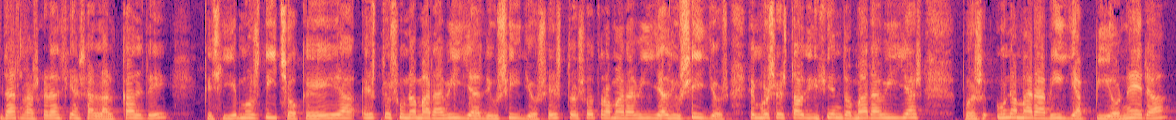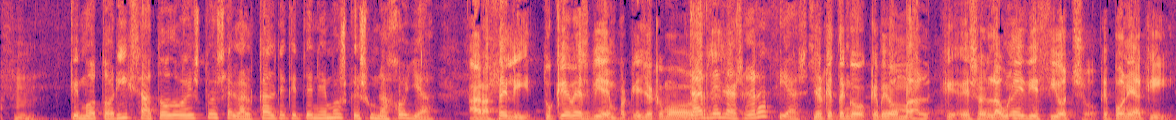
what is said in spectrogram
dar las gracias al alcalde, que si hemos dicho que era- esto es una maravilla de Usillos, esto es otra maravilla de Usillos, hemos estado diciendo maravillas, pues una maravilla pionera Hmm. que motoriza todo esto es el alcalde que tenemos, que es una joya. Araceli, tú que ves bien, porque yo como... Darle las gracias. Yo que tengo, que veo mal, que eso en la 1 y 18, ¿qué pone aquí?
